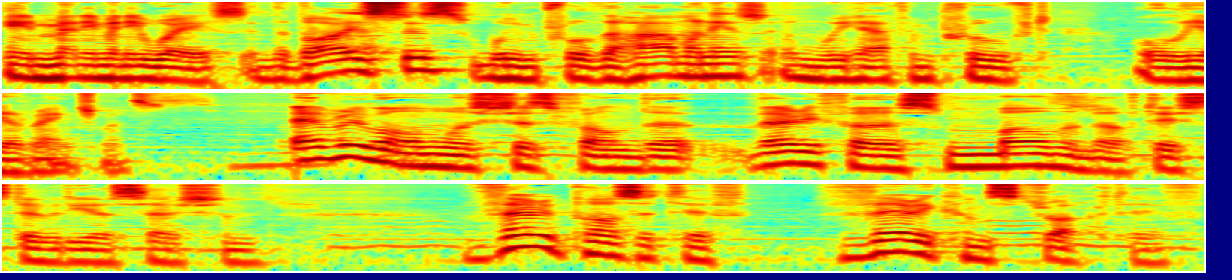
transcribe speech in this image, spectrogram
in many many ways. In the voices, we improved the harmonies, and we have improved all the arrangements. Everyone was just from the very first moment of this studio session very positive, very constructive.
